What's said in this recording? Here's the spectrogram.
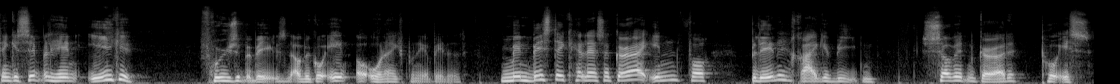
Den kan simpelthen ikke fryse bevægelsen og vil gå ind og undereksponere billedet. Men hvis det kan lade sig gøre inden for blænderækkevidden, så vil den gøre det på S.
